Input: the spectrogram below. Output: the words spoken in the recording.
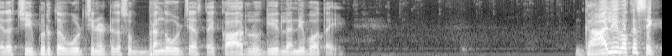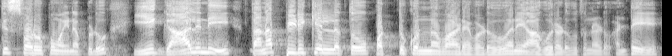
ఏదో చీపురుతో ఊడ్చినట్టుగా శుభ్రంగా ఊడ్చేస్తాయి. కార్లు గీర్లు అన్నీ పోతాయి. గాలి ఒక శక్తి స్వరూపం అయినప్పుడు ఈ గాలిని తన పిడికెళ్ళతో పట్టుకున్నవాడెవడు అని ఆగురు అడుగుతున్నాడు. అంటే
